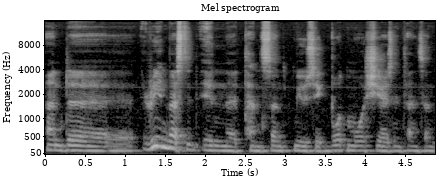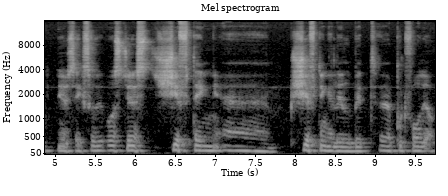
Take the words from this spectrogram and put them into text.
and uh, reinvested in uh, Tencent Music, bought more shares in Tencent Music. So it was just shifting, uh, shifting a little bit uh, portfolio.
